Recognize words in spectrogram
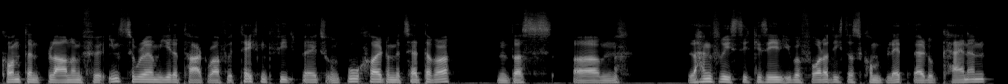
Contentplanung für Instagram, jeder Tag war für Technikfeedbacks und Buchhaltung etc. Und das ähm, langfristig gesehen überfordert dich das komplett, weil du keinen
